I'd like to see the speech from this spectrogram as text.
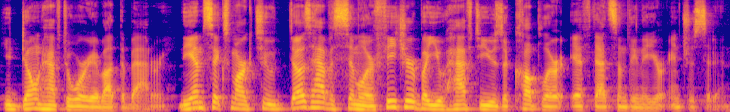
you don't have to worry about the battery. The M6 Mark II does have a similar feature, but you have to use a coupler if that's something that you're interested in.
